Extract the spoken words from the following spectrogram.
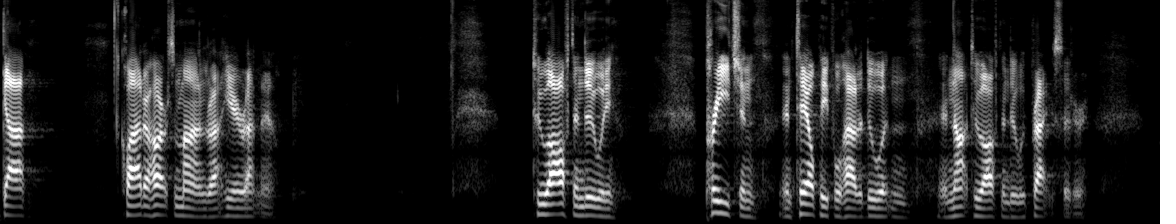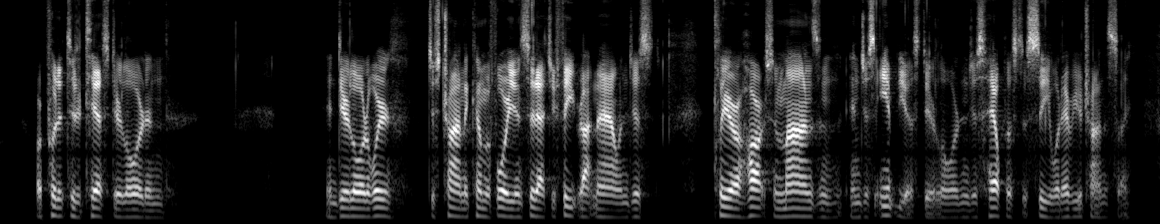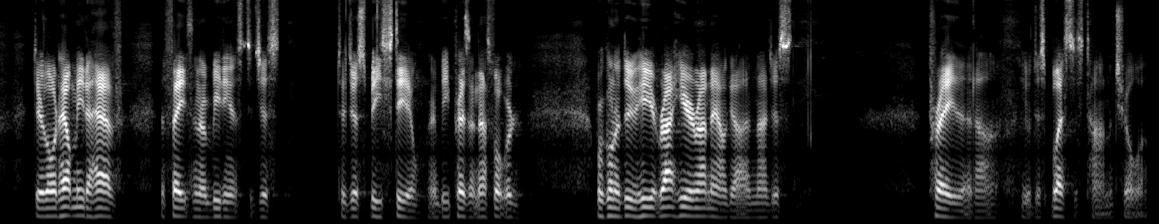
God, quiet our hearts and minds right here, right now. Too often do we preach and, and tell people how to do it, and, and not too often do we practice it or, or put it to the test, dear Lord. And, and dear Lord, we're just trying to come before you and sit at your feet right now and just clear our hearts and minds and, and just empty us, dear Lord, and just help us to see whatever you're trying to say. Dear Lord, help me to have the faith and obedience to just to just be still and be present. And that's what we're we're going to do here, right here, right now, God. And I just pray that uh, you'll just bless this time and show up.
